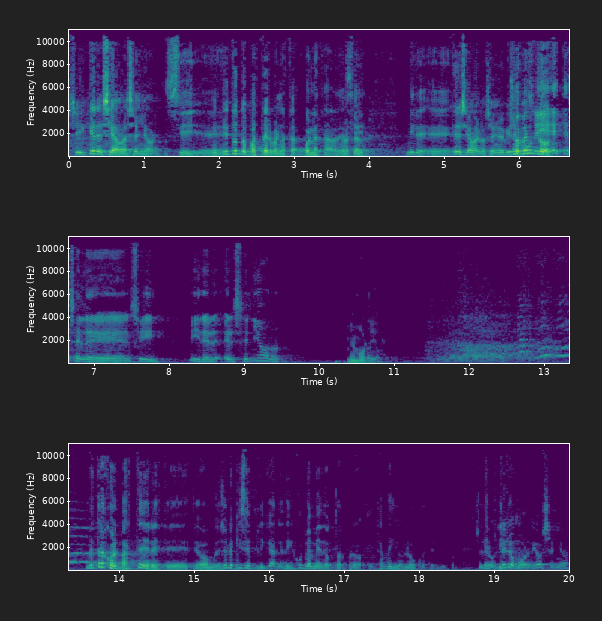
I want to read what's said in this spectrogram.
Sí, ¿qué deseaba, señor? Sí. eh, Instituto Pasteur, buenas tardes. Buenas tardes, Buenas sí. tardes. Mire, ¿Qué eh, deseaban los señores? Yo ¿Vienen ven- Sí, juntos? este es el de... Sí, mire, el, el señor me mordió. me trajo el pastel este, este hombre. Yo le quise explicar. Discúlpeme, doctor, pero está medio loco este tipo. Yo le ¿Pero expliqué. ¿Usted lo mordió, señor?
